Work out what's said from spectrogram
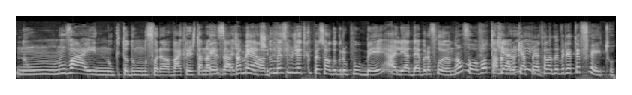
Não, não vai no que todo mundo for, ela vai acreditar na verdade Exatamente. dela. Do mesmo jeito que o pessoal do grupo B, ali a Débora falou: Eu não vou votar que na era o que a. Pétala deveria ter feito.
